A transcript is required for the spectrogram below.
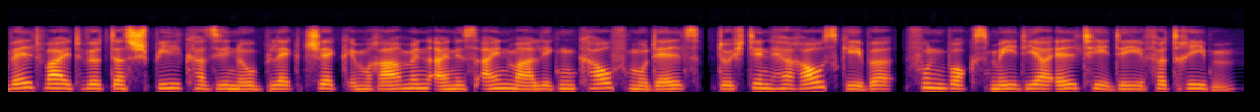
Weltweit wird das Spiel Casino Blackjack im Rahmen eines einmaligen Kaufmodells durch den Herausgeber Funbox Media Ltd vertrieben.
